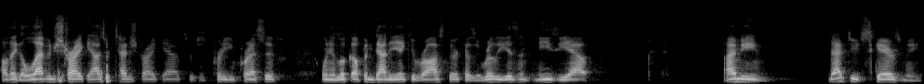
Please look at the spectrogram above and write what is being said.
I think 11 strikeouts or 10 strikeouts, which is pretty impressive when you look up and down the Yankee roster because it really isn't an easy out. I mean, that dude scares me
